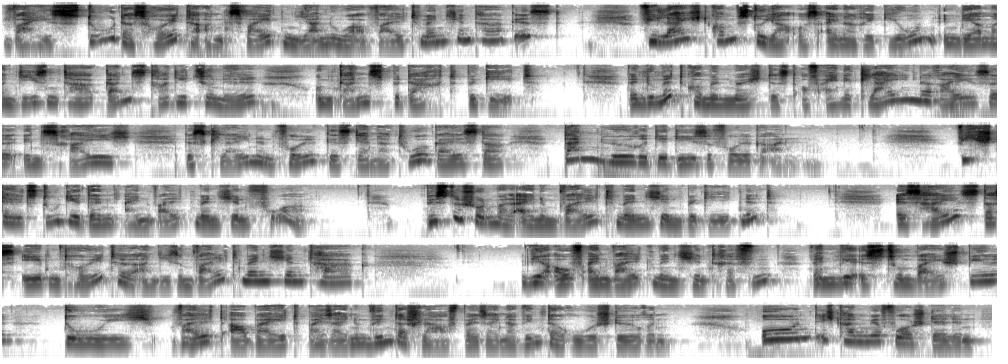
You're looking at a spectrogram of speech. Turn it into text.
Weißt du, dass heute am 2. Januar Waldmännchentag ist? Vielleicht kommst du ja aus einer Region, in der man diesen Tag ganz traditionell und ganz bedacht begeht. Wenn du mitkommen möchtest auf eine kleine Reise ins Reich des kleinen Volkes der Naturgeister, dann höre dir diese Folge an. Wie stellst du dir denn ein Waldmännchen vor? Bist du schon mal einem Waldmännchen begegnet? Es heißt, dass eben heute an diesem Waldmännchentag wir auf ein Waldmännchen treffen, wenn wir es zum Beispiel durch Waldarbeit bei seinem Winterschlaf, bei seiner Winterruhe stören. Und ich kann mir vorstellen,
